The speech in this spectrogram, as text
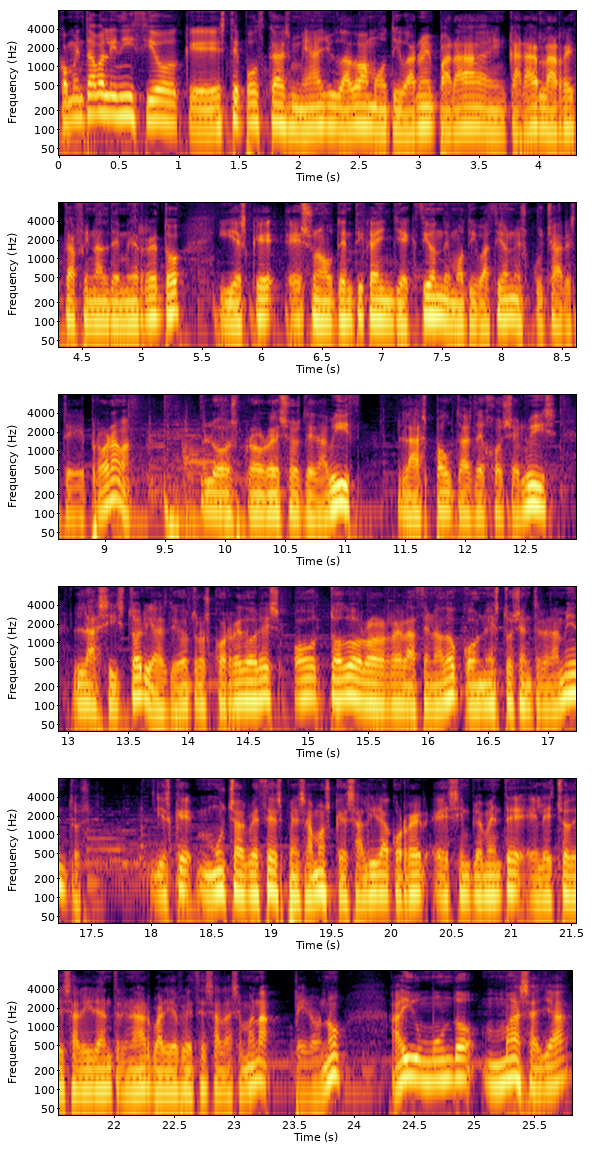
Comentaba al inicio que este podcast me ha ayudado a motivarme para encarar la recta final de mi reto y es que es una auténtica inyección de motivación escuchar este programa. Los progresos de David, las pautas de José Luis, las historias de otros corredores o todo lo relacionado con estos entrenamientos. Y es que muchas veces pensamos que salir a correr es simplemente el hecho de salir a entrenar varias veces a la semana, pero no, hay un mundo más allá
